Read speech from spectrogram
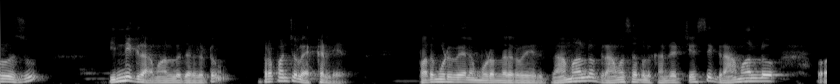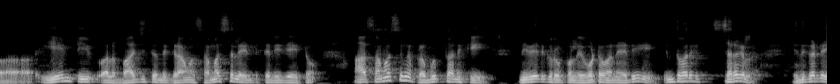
రోజు ఇన్ని గ్రామాల్లో జరగటం ప్రపంచంలో ఎక్కడ లేదు. పదమూడు వేల మూడు వందల ఇరవై ఐదు గ్రామాల్లో గ్రామ సభలు కండక్ట్ చేసి గ్రామాల్లో ఏంటి వాళ్ళ బాధ్యత ఏంటి గ్రామ సమస్యలు ఏంటి తెలియజేయటం ఆ సమస్యలను ప్రభుత్వానికి నివేదిక రూపంలో ఇవ్వటం అనేది ఇంతవరకు జరగల ఎందుకంటే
